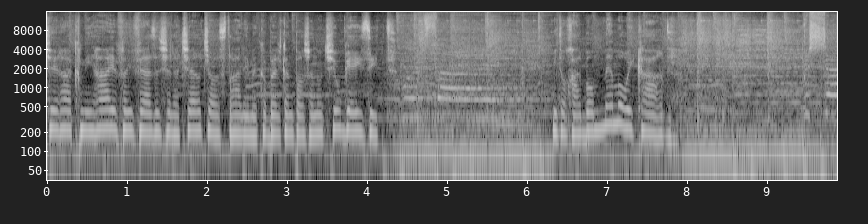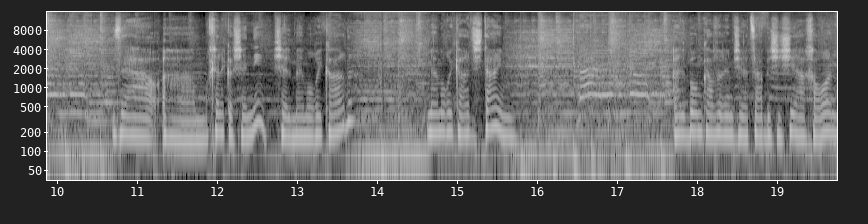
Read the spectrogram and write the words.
שיר הכמיהה היפהפה הזה של ה Church האוסטרלי מקבל כאן פרשנות שוגייזית. מתוך האלבום I knew זה ה- החלק השני של Memory Card. Memory Card 2, what I know. אלבום קאברים שיצא בשישי האחרון.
